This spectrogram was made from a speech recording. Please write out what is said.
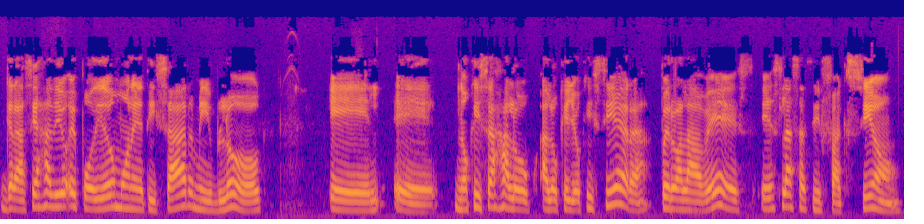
gracias a Dios he podido monetizar mi blog, eh, no quizás a lo, a lo que yo quisiera, pero a la vez es la satisfacción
